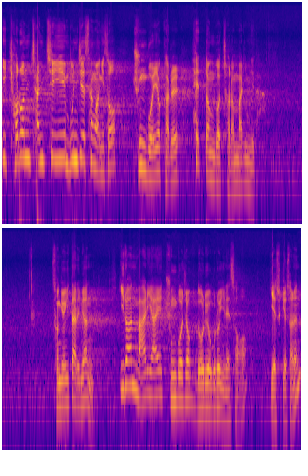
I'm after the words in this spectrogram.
이 결혼 잔치의 문제 상황에서 중보의 역할을 했던 것처럼 말입니다. 성경이 따르면 이러한 마리아의 중보적 노력으로 인해서 예수께서는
